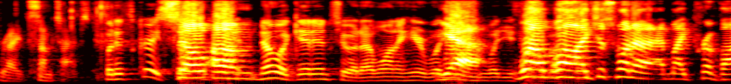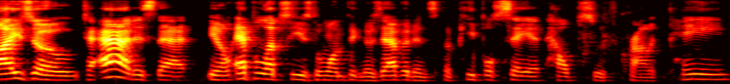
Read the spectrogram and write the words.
right, sometimes. but it's great So, um, noah get into it i want to hear what yeah. you, what you think well, about well, I just want to. My proviso to add is that you know epilepsy is the one thing there's evidence, but people say it helps with chronic pain.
